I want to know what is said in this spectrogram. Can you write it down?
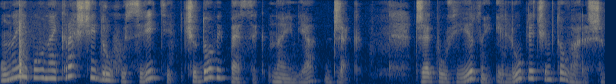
У неї був найкращий друг у світі чудовий песик на ім'я Джек. Джек був вірний і люблячим товаришем.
